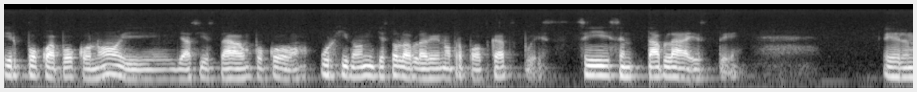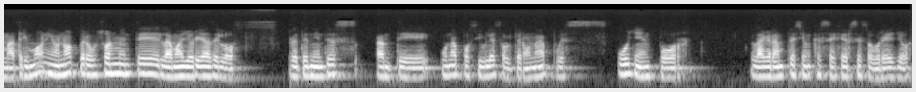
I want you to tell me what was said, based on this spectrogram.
ir poco a poco, ¿no? Y ya si está un poco urgidón, y esto lo hablaré en otro podcast, pues sí se entabla este el matrimonio, ¿no? Pero usualmente la mayoría de los pretendientes ante una posible solterona pues huyen por la gran presión que se ejerce sobre ellos.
